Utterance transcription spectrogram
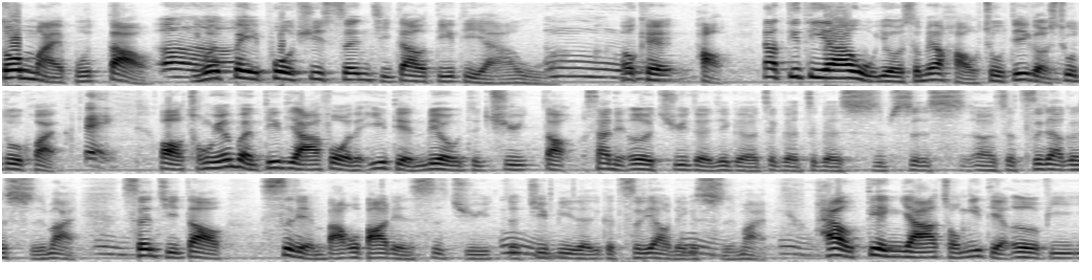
都买不到，嗯你会被迫去升级到 DDR5 啊。嗯 OK，好，那 DDR 五有什么样好处？第一个，速度快。对，哦，从原本 DDR4 的一点六的 G 到三点二 G 的这个这个这个时时时呃这资料跟时脉，升级到四点八或八点四 G 的 GB 的一个资料的一个时脉，还有电压从一点二 V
